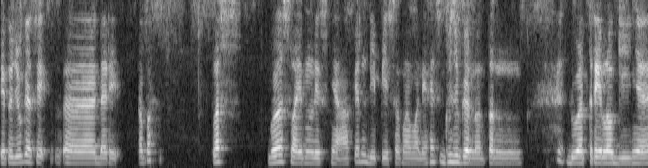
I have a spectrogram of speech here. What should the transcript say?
itu juga sih eh, dari apa? Plus gue selain listnya Alvin DP sama Money Heist gue juga nonton dua triloginya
